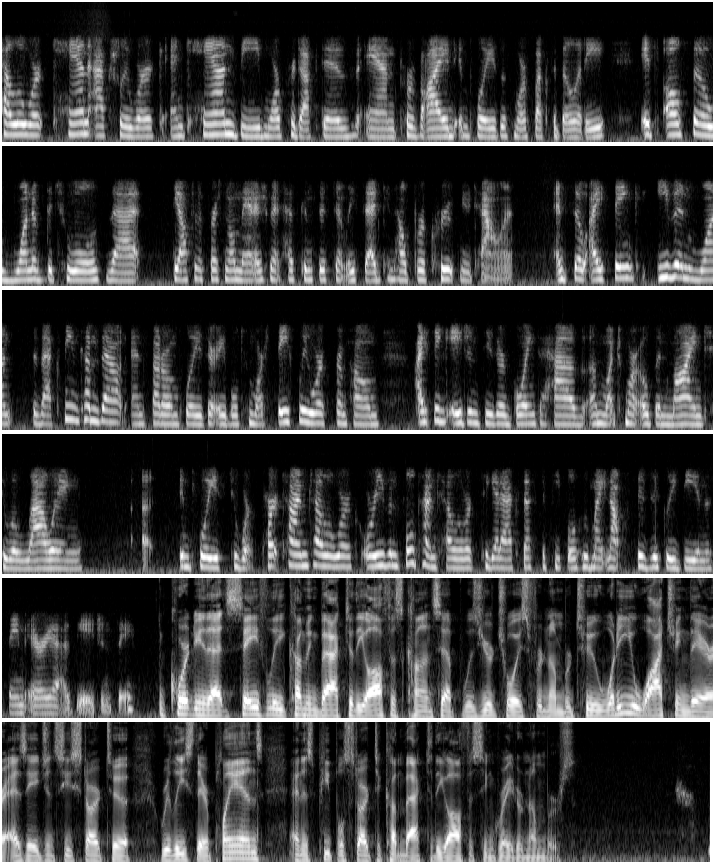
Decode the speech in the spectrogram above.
telework can actually work and can be more productive and provide employees with more flexibility. It's also one of the tools that the Office of Personnel Management has consistently said can help recruit new talent. And so I think even once the vaccine comes out and federal employees are able to more safely work from home, I think agencies are going to have a much more open mind to allowing uh, employees to work part-time telework or even full-time telework to get access to people who might not physically be in the same area as the agency. Courtney, that safely coming back to the office concept was your choice for number two. What are you watching there as agencies start to release their plans and as people start to come back to the office in greater numbers?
